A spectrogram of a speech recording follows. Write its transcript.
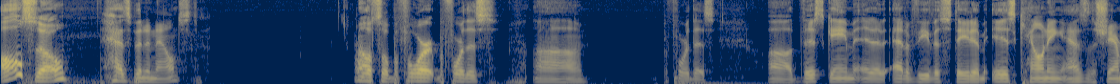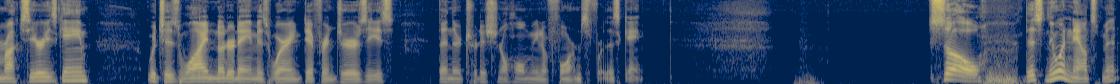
also has been announced. Also, before before this uh, before this. Uh, this game at, at Aviva Stadium is counting as the Shamrock Series game, which is why Notre Dame is wearing different jerseys than their traditional home uniforms for this game. So, this new announcement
